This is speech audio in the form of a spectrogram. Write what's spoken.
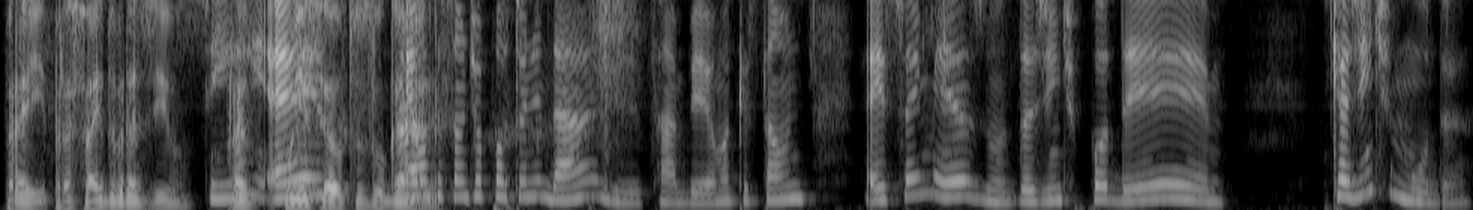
para ir para sair do Brasil, para é conhecer outros É uma lugares. questão de oportunidade, sabe? É uma questão. É isso aí mesmo, da gente poder. Que a gente muda.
